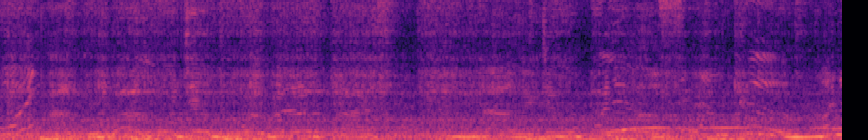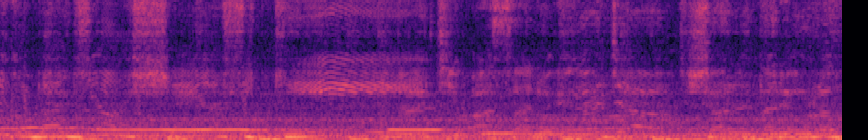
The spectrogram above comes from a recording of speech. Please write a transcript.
pun Aku baru je buat bulan lepas. Senang je rupanya Senang ke? Mana kau belajar? Share lah sikit. Najib Asad dok yang ajar Syarat tarik orang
